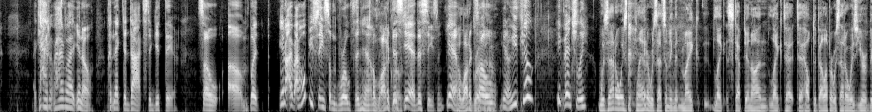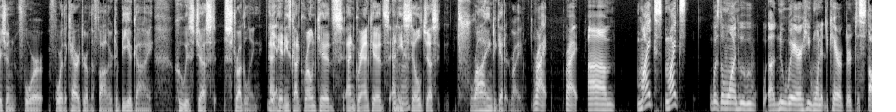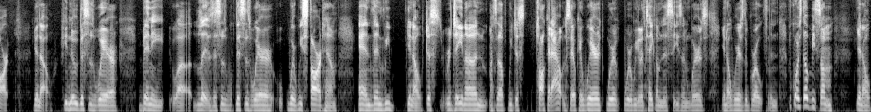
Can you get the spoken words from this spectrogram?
Like, how do how do I, you know, connect the dots to get there? So, um, but you know, I, I hope you see some growth in him. A lot of This, growth. yeah, this season. Yeah, A lot of growth So in him. you know, he, he'll eventually. Was that always the plan or was that something that Mike like stepped in on like to, to help develop or was that always your vision for for the character of the father to be a guy who is just struggling and, Yeah. and he's got grown kids and grandkids and he's Mhm. still just trying to get it right. Right, right. Um, Mike's Mike's was the one who uh, knew where he wanted the character to start. You know, he knew this is where Benny uh, lives. This is this is where where we start him, and then we, you know, just Regina and myself, we just talk it out and say, okay, where where where are we going to take him this season? Where's you know where's the growth? And of course, there'll be some, you know.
